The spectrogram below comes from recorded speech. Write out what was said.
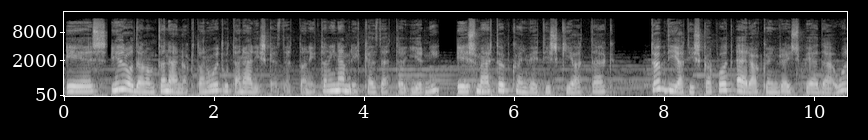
És irodalom tanárnak tanult, utána el is kezdett tanítani, nemrég kezdett el írni, és már több könyvét is kiadták, több díjat is kapott, erre a könyvre is például.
